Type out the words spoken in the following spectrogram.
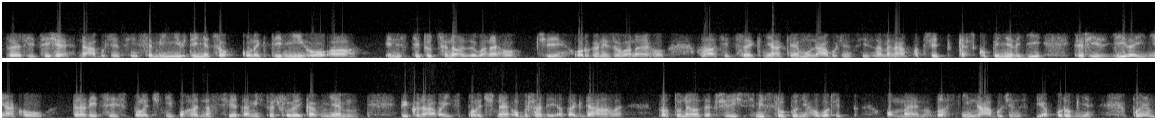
Chci říci, že náboženství se míní vždy něco kolektivního a institucionalizovaného či organizovaného. Hlásit se k nějakému náboženství znamená patřit ke skupině lidí, kteří sdílejí nějakou tradici, společný pohled na svět a místo člověka v něm, vykonávají společné obřady a tak dále. Proto nelze příliš smysluplně hovořit o mém vlastním náboženství a podobně. Pojem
